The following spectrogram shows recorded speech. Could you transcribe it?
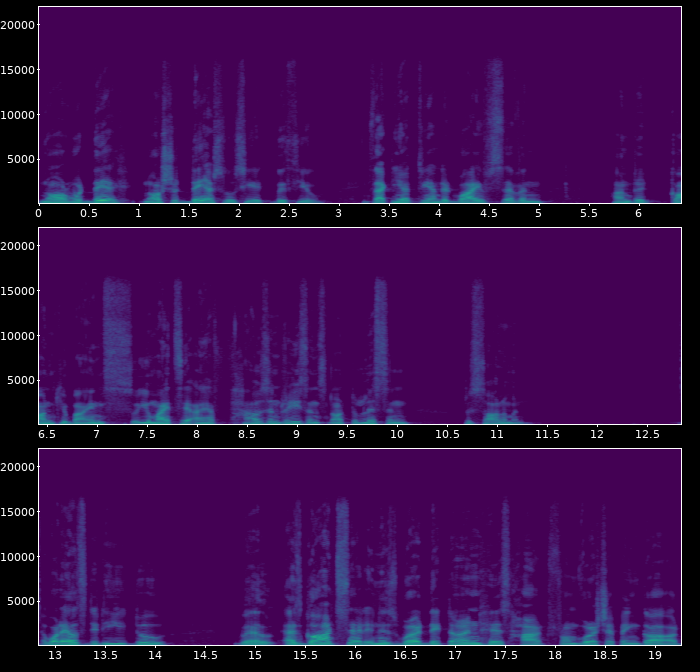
nor would they, nor should they associate with you. In fact, he had 300 wives, 700 concubines. So you might say, I have thousand reasons not to listen to Solomon. What else did he do? Well, as God said in his word, they turned his heart from worshiping God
